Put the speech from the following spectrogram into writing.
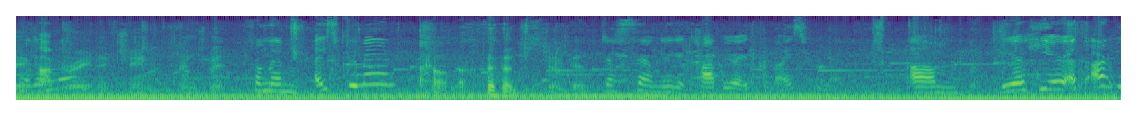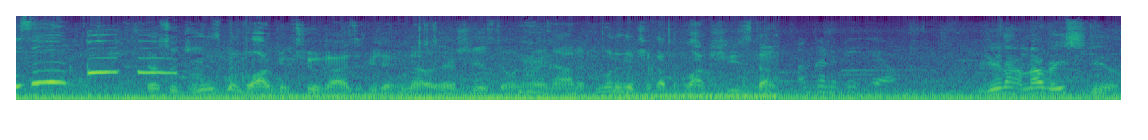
Get copyright infringement. From the ice cream man? I don't know. I'm just joking. Just say I'm gonna get copyright from the ice cream man. Um, we're here at the art museum. Yeah, so Jean's been vlogging too, guys. If you didn't know, there she is doing it right now. And if you want to go check out the vlog she's done, I'm gonna beat you. you're not. I'm not racing you.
